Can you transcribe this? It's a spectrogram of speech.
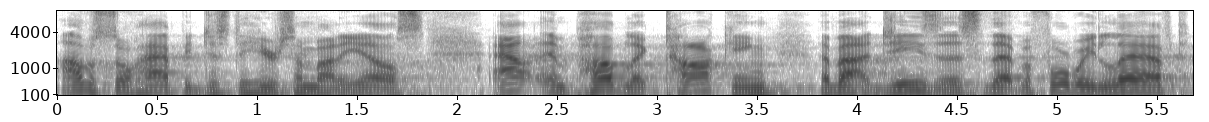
I was so happy just to hear somebody else out in public talking about Jesus that before we left,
